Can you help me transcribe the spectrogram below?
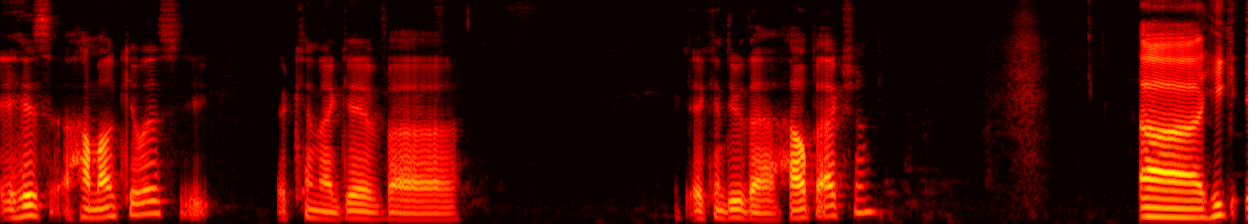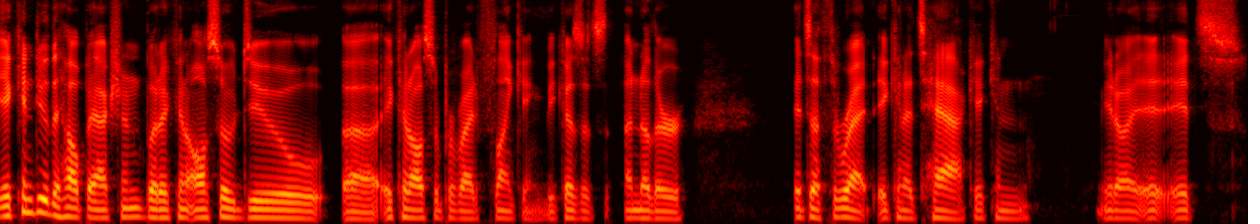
His homunculus, it can I give? uh It can do the help action. Uh, he it can do the help action, but it can also do uh, it can also provide flanking because it's another, it's a threat. It can attack. It can, you know, it, it's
